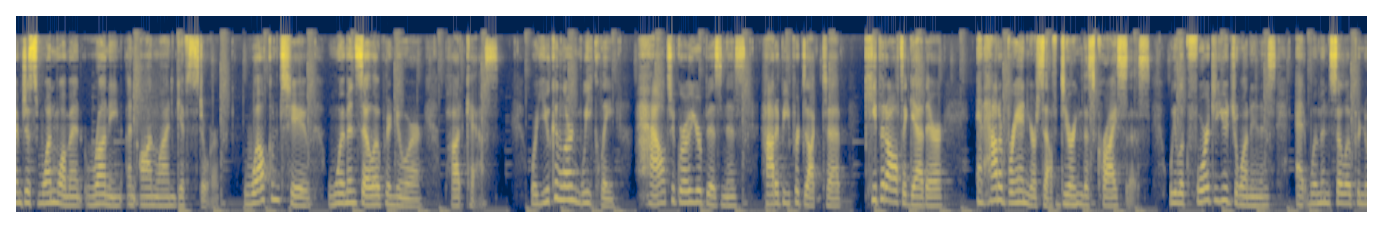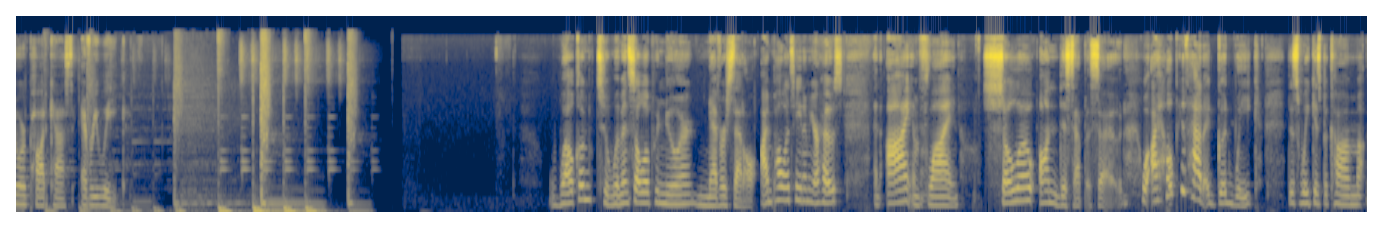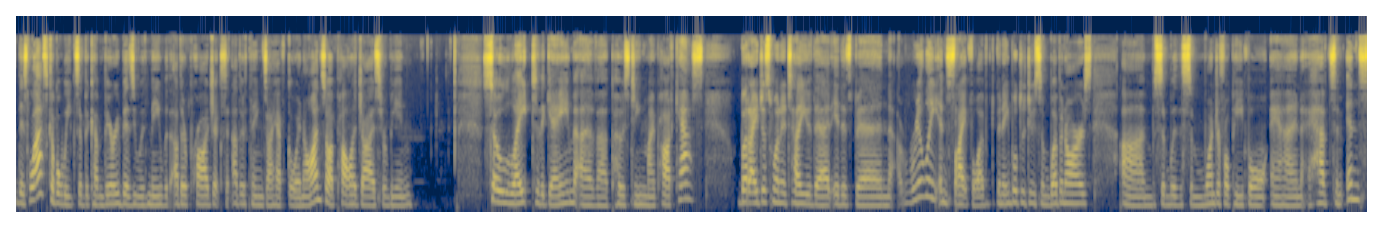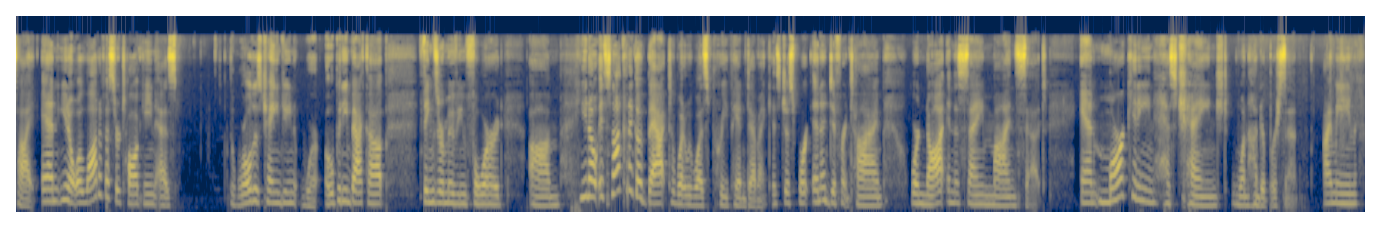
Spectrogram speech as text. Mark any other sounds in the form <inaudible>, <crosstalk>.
I'm just one woman running an online gift store. Welcome to Women Solopreneur Podcast, where you can learn weekly how to grow your business, how to be productive, keep it all together, and how to brand yourself during this crisis. We look forward to you joining us at Women Solopreneur Podcast every week. Welcome to Women Solopreneur Never Settle. I'm Paula Tatum, your host, and I am flying solo on this episode. Well, I hope you've had a good week. This week has become, this last couple weeks have become very busy with me with other projects and other things I have going on. So I apologize for being so late to the game of uh, posting my podcast. But I just want to tell you that it has been really insightful. I've been able to do some webinars um, some with some wonderful people and have some insight. And you know, a lot of us are talking as the world is changing. We're opening back up. Things are moving forward. Um, you know, it's not going to go back to what it was pre-pandemic. It's just we're in a different time. We're not in the same mindset. And marketing has changed 100%. I mean,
